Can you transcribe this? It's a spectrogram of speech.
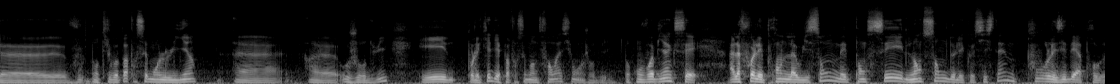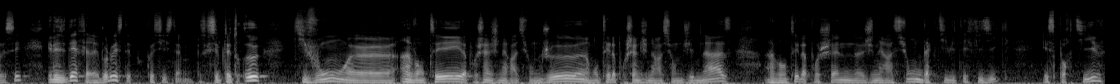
euh, dont ils ne voient pas forcément le lien euh, euh, aujourd'hui et pour lesquels il n'y a pas forcément de formation aujourd'hui. Donc on voit bien que c'est à la fois les prendre là où ils sont, mais penser l'ensemble de l'écosystème pour les aider à progresser et les aider à faire évoluer cet écosystème. Parce que c'est peut-être eux qui vont inventer la prochaine génération de jeux, inventer la prochaine génération de gymnase, inventer la prochaine génération d'activités physiques et sportives.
